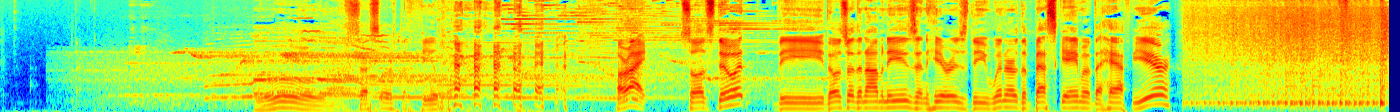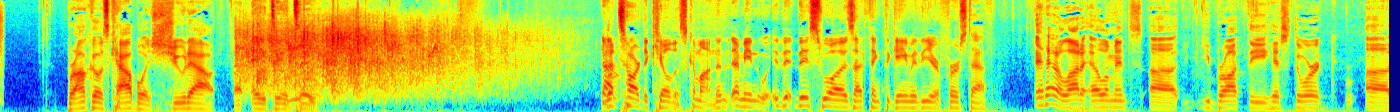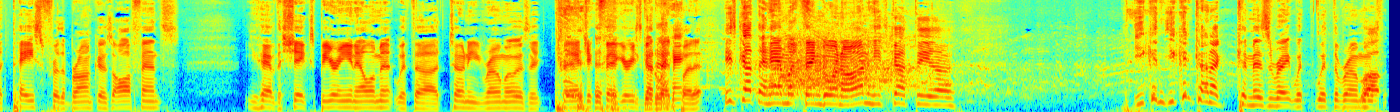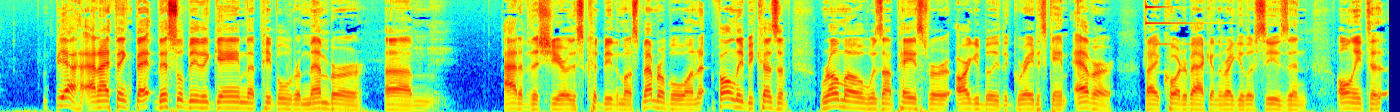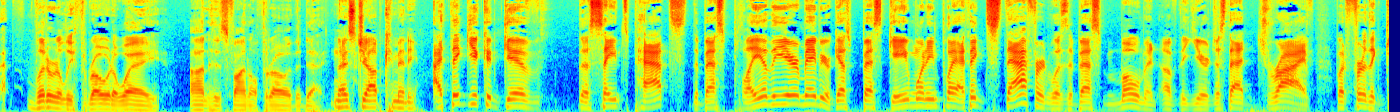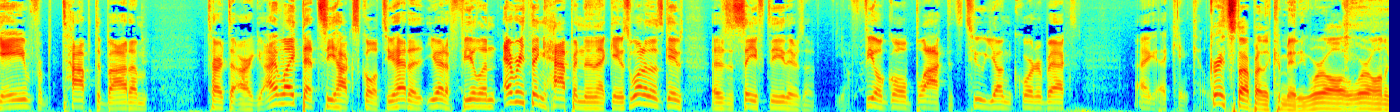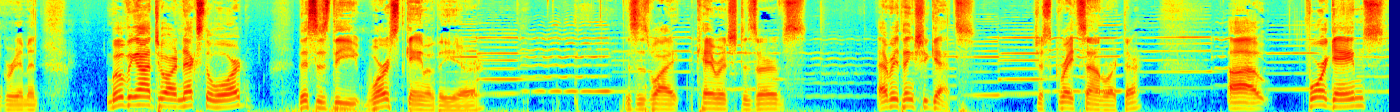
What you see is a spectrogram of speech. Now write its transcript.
Ooh, Cecil with the feeling. All right, so let's do it. The those are the nominees, and here is the winner of the best game of the half year. Broncos Cowboys shootout at AT and T. That's hard to kill this. Come on. I mean, th- this was, I think, the game of the year first half. It had a lot of elements. Uh, you brought the historic uh, pace for the Broncos offense. You have the Shakespearean element with uh, Tony Romo as a tragic figure. He's Good got way the to put it. He's got the Hamlet thing going on. He's got the. Uh, you can you can kind of commiserate with, with the Romo. Well, yeah, and I think that this will be the game that people remember um, out of this year. This could be the most memorable one, if only because of Romo was on pace for arguably the greatest game ever by a quarterback in the regular season, only to literally throw it away on his final throw of the day. Nice job, committee. I think you could give the Saints Pats the best play of the year, maybe, or guess best game winning play. I think Stafford was the best moment of the year, just that drive. But for the game from top to bottom, it's hard to argue. I like that Seahawks Colts. You had a you had a feeling everything happened in that game. It was one of those games. There's a safety. There's a you know, field goal blocked. It's two young quarterbacks. I, I can't kill. it. Great start by the committee. We're all we're all in agreement. Moving on to our next award. This is the worst game of the year. This is why K. Rich deserves everything she gets. Just great sound work there. Uh, four games,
